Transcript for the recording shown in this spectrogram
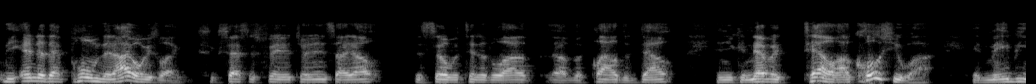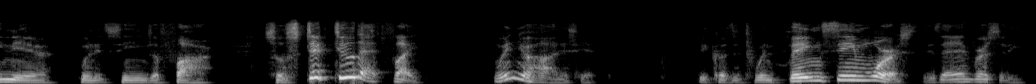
the end of that poem that I always like: "Success is failure turned inside out, the silver tint of the, lot of the clouds of doubt, and you can never tell how close you are. It may be near when it seems afar. So stick to that fight when your heart is hit, because it's when things seem worse. is that adversity.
